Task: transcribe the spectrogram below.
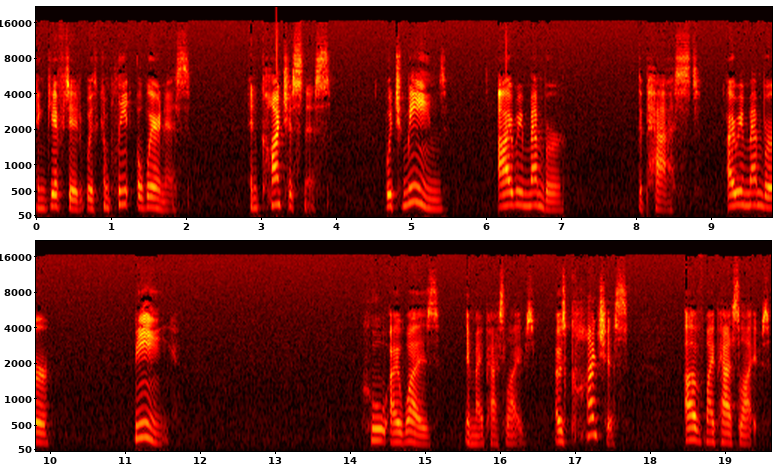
and gifted with complete awareness and consciousness, which means I remember the past. I remember being who I was in my past lives. I was conscious of my past lives.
